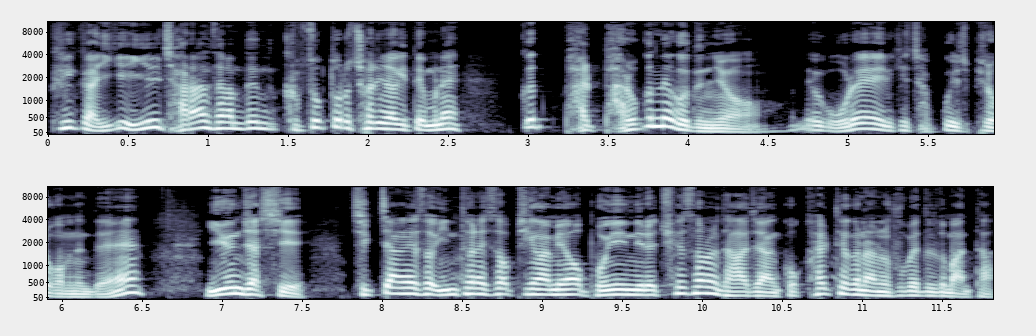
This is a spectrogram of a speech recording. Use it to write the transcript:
그러니까 이게 일 잘하는 사람들은 급속도로 처리하기 때문에 끝, 바, 바로 끝내거든요. 오래 이렇게 잡고 있을 필요가 없는데. 이은자 씨, 직장에서 인터넷 서핑하며 본인 일에 최선을 다하지 않고 칼퇴근하는 후배들도 많다.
